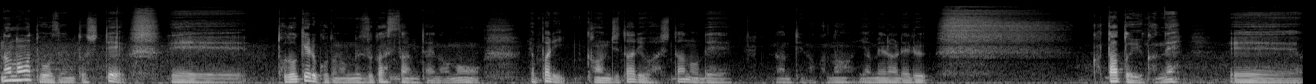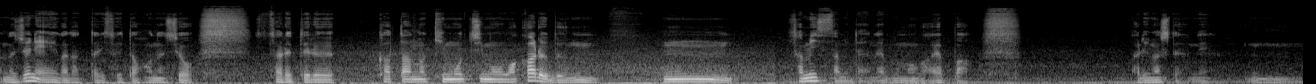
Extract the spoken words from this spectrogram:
なのは当然として、えー、届けることの難しさみたいなのをやっぱり感じたりはしたので何て言うのかな。やめられる方というかね。えー、同じように映画だったりそういったお話をされてる方の気持ちも分かる分うん寂しさみたいなものがやっぱありましたよね。うん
